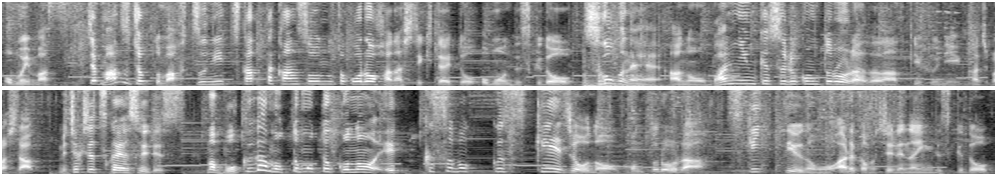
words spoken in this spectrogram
思います。じゃあまずちょっとまあ普通に使った感想のところを話していきたいと思うんですけどすごくねあの万人受けするコントローラーだなっていう風に感じました。めちゃくちゃ使いやすいです。まあ僕がもともとこの XBOX 形状のコントローラーきっていうのもあるかもしれないんですけど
